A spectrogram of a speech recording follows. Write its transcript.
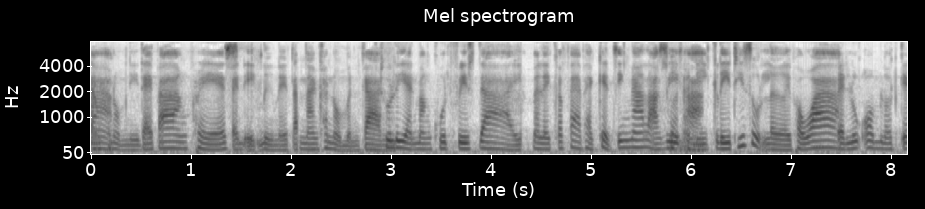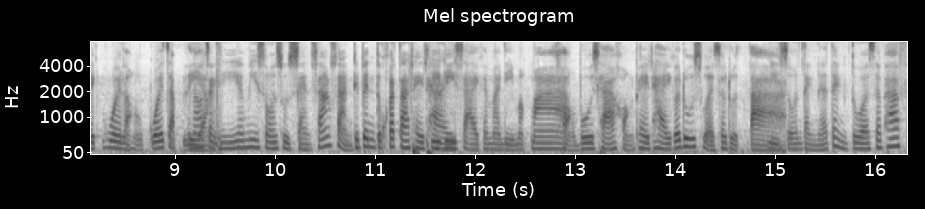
จำขนมนี้ได้บ้างเพรสเป็นอีกหนึ่งในตำนานขนมเหมือนกันทุเรียนมังคุดฟรีสได้เมล็ดกาแฟแพ็กเกจจิ้งน่ารักดีค่ะอันนี้กรีดที่สุดเลยเพราะว่าเป็นลูกอมรสเก๊กฮวยหลังของกล้วยจับเลี้ยงนอกจากนี้ยังมีโซนสุดแสนสร้างสรรค์ที่เป็นตุ๊กตาไทยๆที่ดีไซน์กันมาดีมากๆ ของบูชาของไทยๆก็ดูสวยสะดุดตา มีโซนแต่งเนื้อแต่งตัวเสื้อผ้าแฟ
